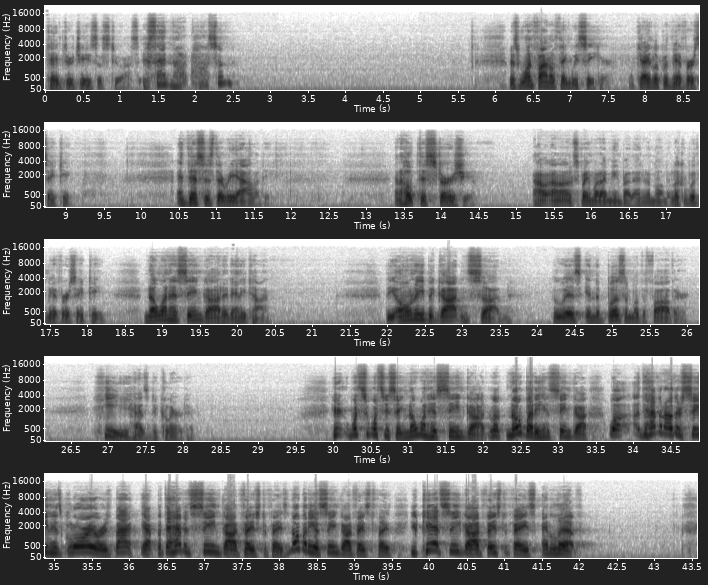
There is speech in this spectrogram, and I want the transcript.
came through Jesus to us. Is that not awesome? There's one final thing we see here. Okay, look with me at verse 18. And this is the reality. And I hope this stirs you. I'll, I'll, explain what I mean by that in a moment. Look with me at verse 18. No one has seen God at any time. The only begotten Son, who is in the bosom of the Father, he has declared him. Here, what's, what's he saying? No one has seen God. Look, nobody has seen God. Well, uh, haven't others seen his glory or his back? Yeah, but they haven't seen God face to face. Nobody has seen God face to face. You can't see God face to face and live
